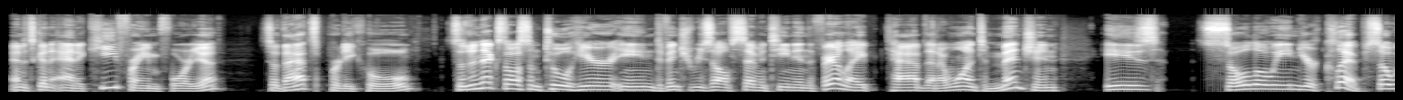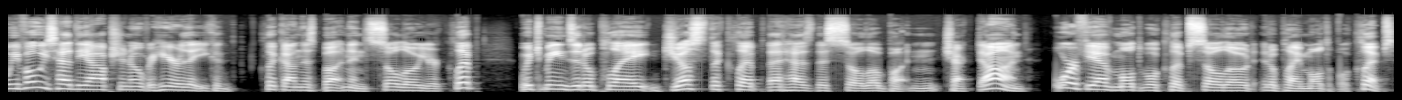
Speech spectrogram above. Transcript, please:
and it's going to add a keyframe for you. So that's pretty cool. So the next awesome tool here in DaVinci Resolve 17 in the Fairlight tab that I wanted to mention is soloing your clip. So we've always had the option over here that you could click on this button and solo your clip, which means it'll play just the clip that has this solo button checked on. Or if you have multiple clips soloed, it'll play multiple clips.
